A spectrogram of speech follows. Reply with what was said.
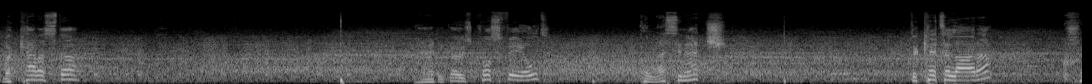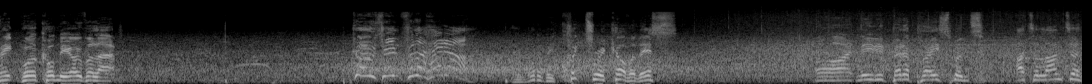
McAllister. And he goes crossfield. Kolasinac. De Ketelaere. Great work on the overlap. Goes in for the header! They want to be quick to recover this. Oh, it needed better placement. Atalanta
